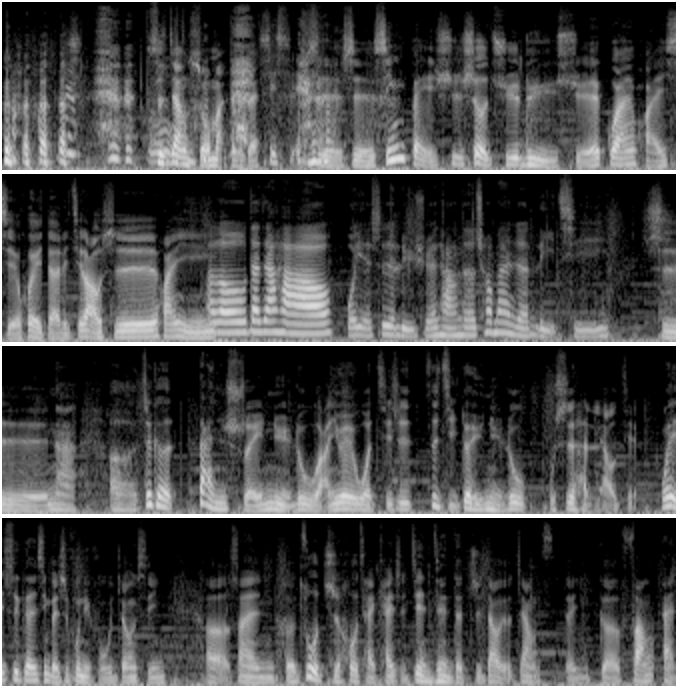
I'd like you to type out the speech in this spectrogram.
是这样说嘛？对不对？谢谢。是是新北市社区旅学关怀协会的李琦老师，欢迎。Hello，大家好，我也是旅学堂的创办人李琦。是那呃，这个淡水女路啊，因为我其实自己对于女路不是很了解，我也是跟新北市妇女服务中心呃算合作之后，才开始渐渐的知道有这样子的一个方案。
